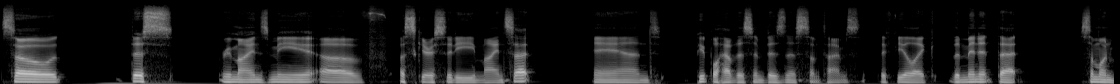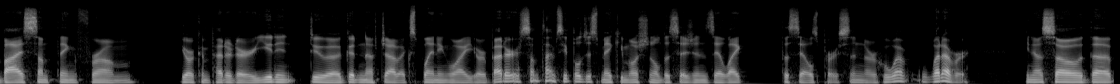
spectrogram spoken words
So this reminds me of a scarcity mindset. And people have this in business sometimes. They feel like the minute that someone buys something from your competitor, you didn't do a good enough job explaining why you're better. Sometimes people just make emotional decisions. They like the salesperson or whoever, whatever, you know. So the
